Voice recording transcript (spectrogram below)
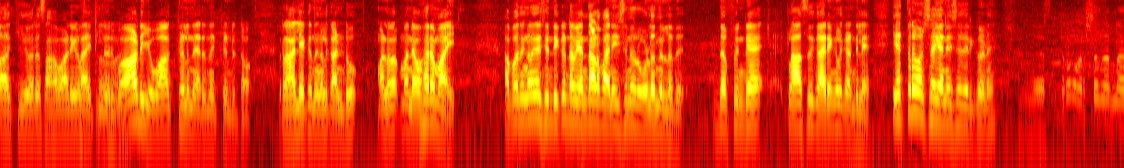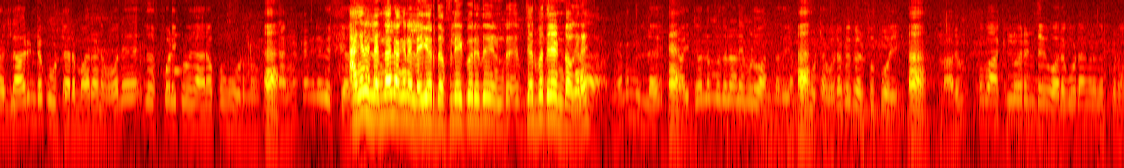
ബാക്കി ഇവരെ സഹപാഠികളായിട്ടുള്ള ഒരുപാട് യുവാക്കൾ നേരെ നിൽക്കുന്നുണ്ട് കേട്ടോ റാലിയൊക്കെ നിങ്ങൾ കണ്ടു വളരെ മനോഹരമായി. അപ്പോൾ നിങ്ങൾ ചിന്തിക്കേണ്ടാവും എന്താണ് അനീഷിന് റോൾ എന്നുള്ളത്? ദഫിന്റെ ക്ലാസ് കാര്യങ്ങൾ കണ്ടില്ലേ? എത്ര വർഷമായി അനീഷ് ശരിക്കും ഇവിടെ? വർഷം പറഞ്ഞാൽ എല്ലാവരും എന്റെ കൂട്ടുകാരന്മാരാണ്. ഓലെ ദഫ് കളിക്കുന്നു ഞാനൊപ്പം കൂടുന്നു. ഞങ്ങൾക്ക് അങ്ങനെ വ്യത്യാസം അങ്ങനെയല്ല എന്നാലും അങ്ങനെയല്ല. ഈ ഒരു ദഫിലേക്ക് ഒരു ഇത് ഉണ്ട് ചെറുപ്പത്തിലേ ഉണ്ടോ അങ്ങനെ? അങ്ങനൊന്നുമില്ല. കഴിഞ്ഞ കൊല്ലം മുതലാണ് നമ്മൾ വന്നത്. നമ്മുടെ കൂട്ടുകാർ ഓലൊക്കെ ഗൾഫിൽ പോയി. എന്നാലും ഇപ്പൊ ബാക്കിയുള്ളവരുണ്ട്. ഓലെ കൂടെ അങ്ങനെ നിൽക്കണു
